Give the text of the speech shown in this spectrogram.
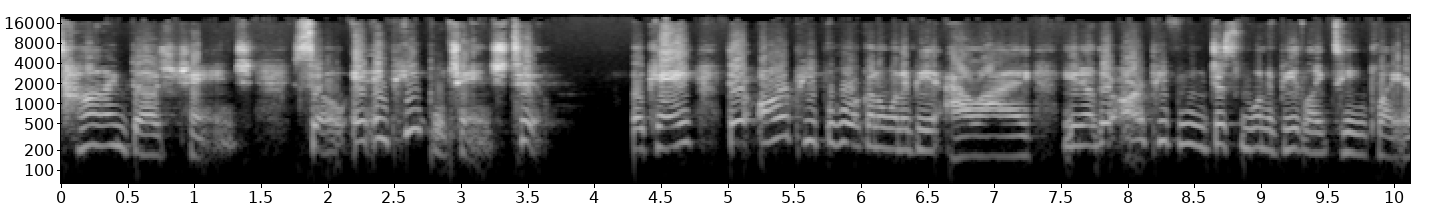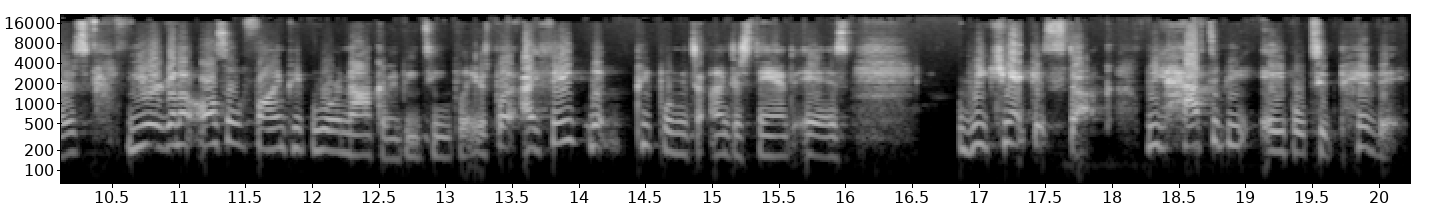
time does change. So, and, and people change too. Okay. There are people who are going to want to be an ally. You know, there are people who just want to be like team players. You're going to also find people who are not going to be team players. But I think what people need to understand is we can't get stuck. We have to be able to pivot.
